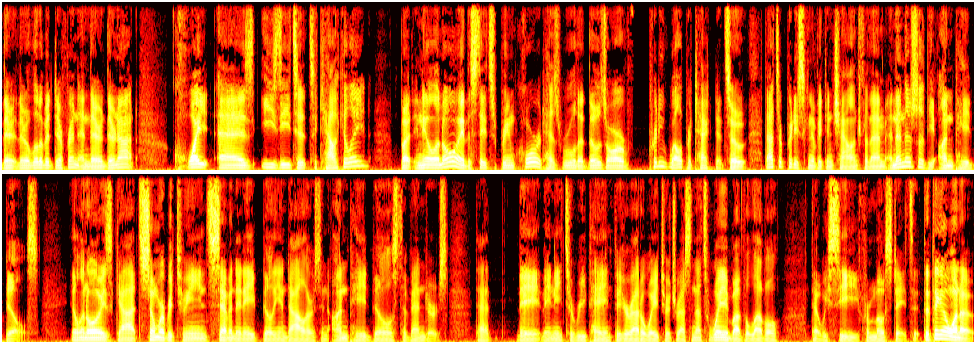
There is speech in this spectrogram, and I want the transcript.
they're, they're, a little bit different, and they're, they're not quite as easy to, to calculate. But in Illinois, the state Supreme Court has ruled that those are pretty well protected. So that's a pretty significant challenge for them. And then there's the unpaid bills. Illinois got somewhere between seven and eight billion dollars in unpaid bills to vendors that they, they need to repay and figure out a way to address. And that's way above the level that we see from most states. The thing I want to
